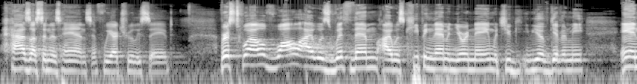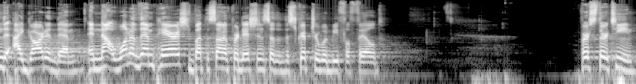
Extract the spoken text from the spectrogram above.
has us in his hands if we are truly saved. Verse 12, while I was with them, I was keeping them in your name, which you, you have given me, and I guarded them. And not one of them perished, but the son of perdition, so that the scripture would be fulfilled. Verse 13,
